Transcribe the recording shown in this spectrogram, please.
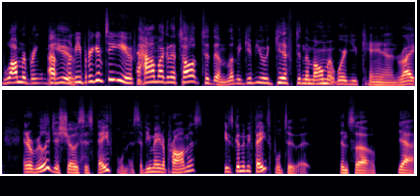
Well, I'm going to bring them to Oh, you. let me bring them to you. How am I going to talk to them? Let me give you a gift in the moment where you can, right? And it really just shows his faithfulness. If he made a promise, he's going to be faithful to it. And so, yeah,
